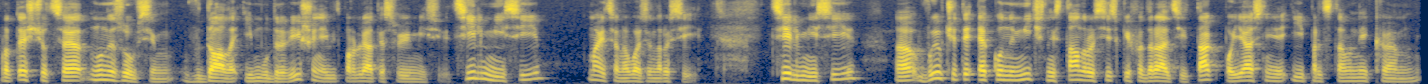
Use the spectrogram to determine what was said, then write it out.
про те, що це ну не зовсім вдале і мудре рішення відправляти свою місію. Ціль місії мається на увазі на Росії. Ціль місії вивчити економічний стан Російської Федерації. Так пояснює і представник ем,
